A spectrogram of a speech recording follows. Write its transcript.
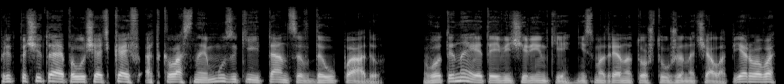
предпочитая получать кайф от классной музыки и танцев до упаду. Вот и на этой вечеринке, несмотря на то, что уже начало первого,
